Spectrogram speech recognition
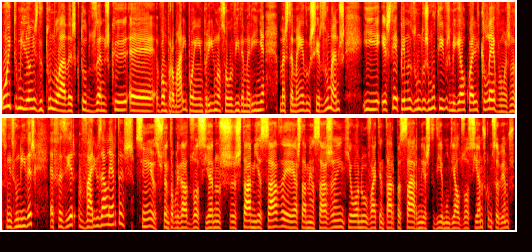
8 milhões de toneladas que todos os anos que eh, vão para o mar e põem em perigo não só a vida marinha, mas também a dos seres humanos. E este é apenas um dos motivos, Miguel Coelho, que levam as Nações Unidas a fazer vários alertas. Sim, a sustentabilidade dos oceanos está ameaçada. É esta a mensagem que a ONU vai tentar passar neste Dia Mundial dos Oceanos. Como sabemos,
